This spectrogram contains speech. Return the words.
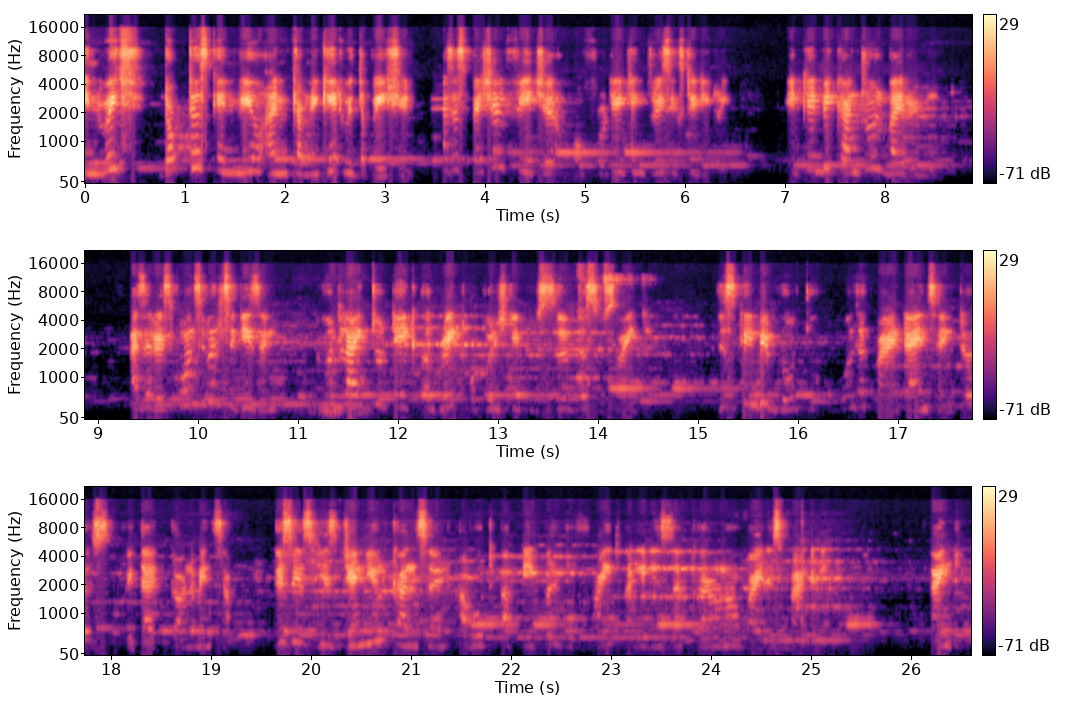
in which doctors can view and communicate with the patient. Has a special feature of rotating 360 degree. It can be controlled by remote. As a responsible citizen, we would like to take a great opportunity to serve the society. This can be brought to all the quarantine centers with the government support. This is his genuine concern about a people to fight against the coronavirus pandemic. Thank you.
